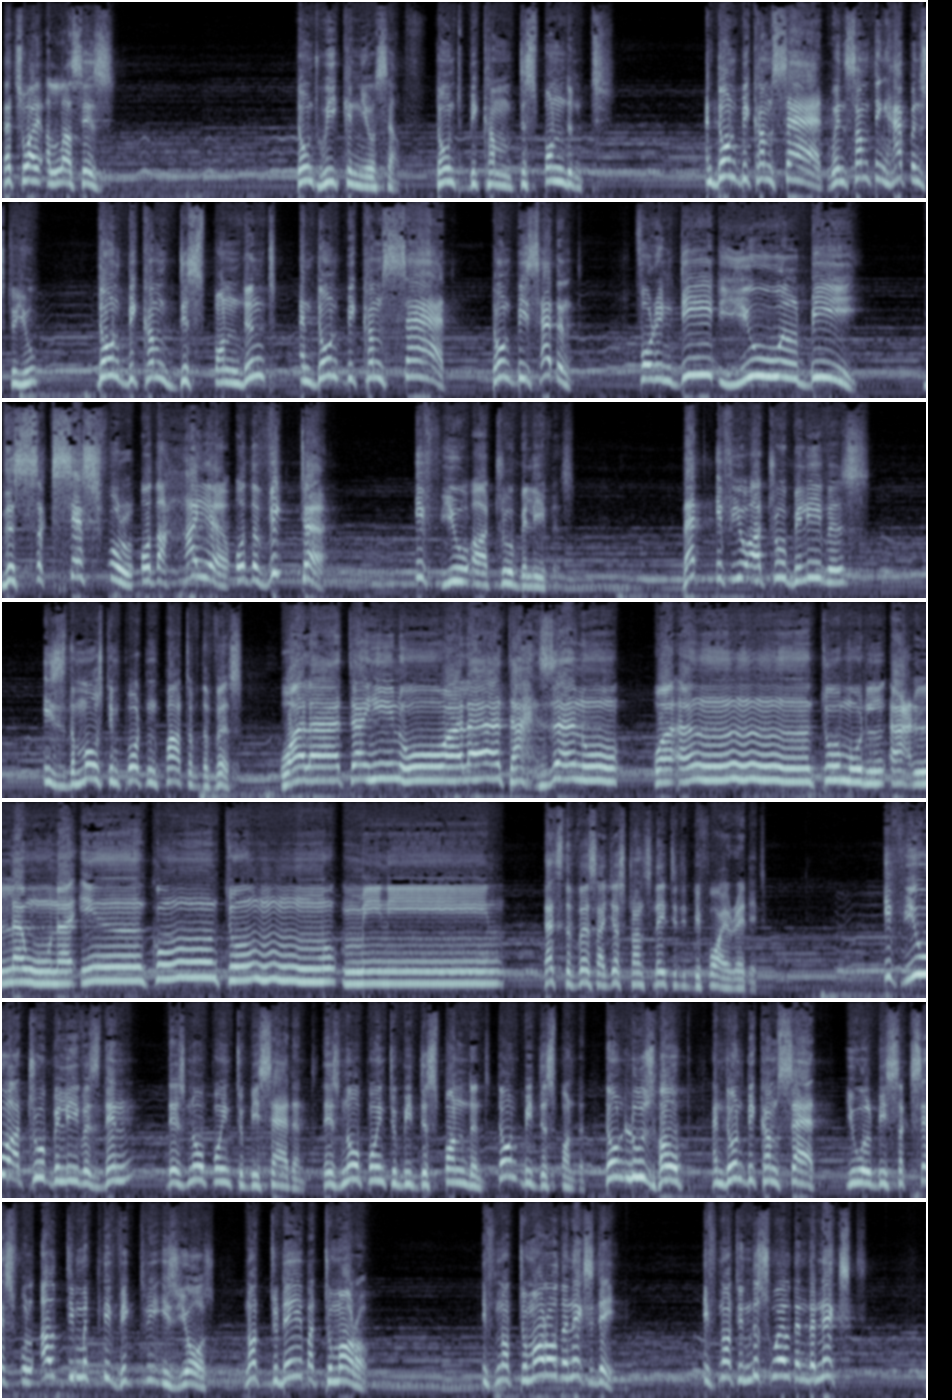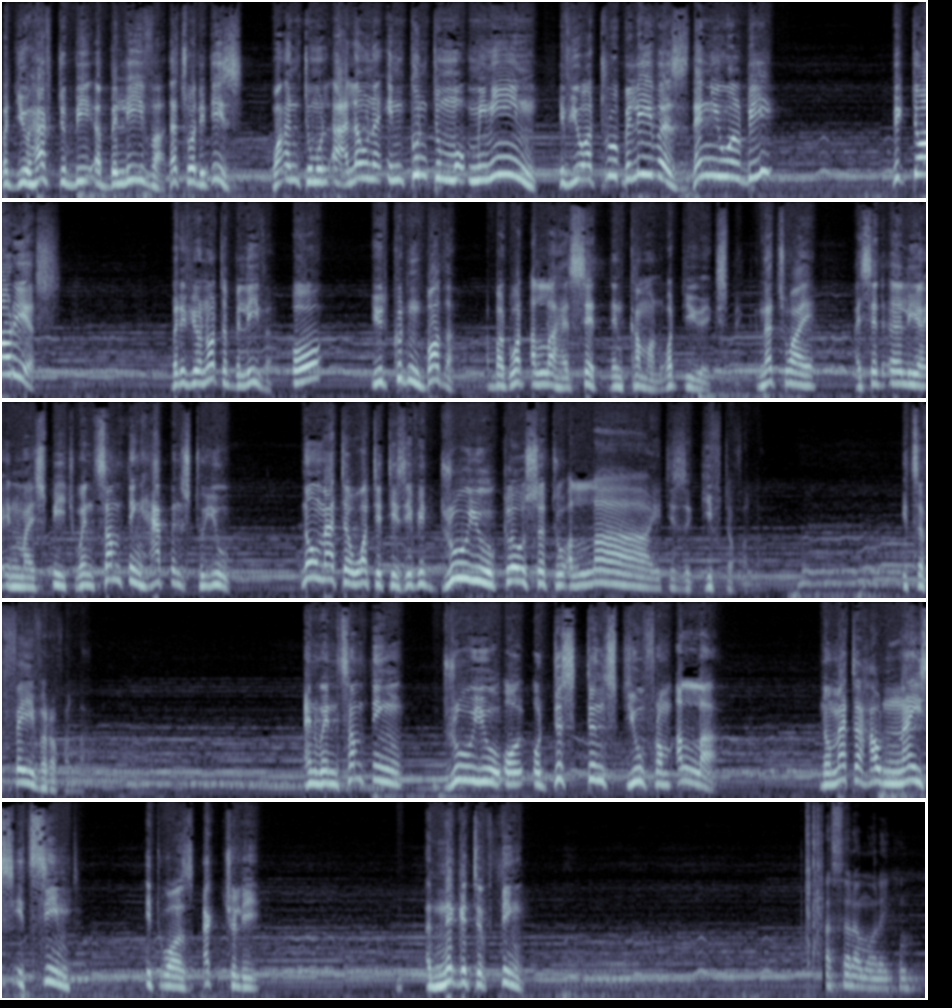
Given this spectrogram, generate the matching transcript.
That's why Allah says, don't weaken yourself. Don't become despondent. And don't become sad when something happens to you. Don't become despondent and don't become sad. Don't be saddened. For indeed you will be the successful or the higher or the victor if you are true believers. That if you are true believers is the most important part of the verse. ولا تهنوا ولا تحزنوا وأنتم الأعلون إن كنتم مؤمنين That's the verse I just translated it before I read it. If you are true believers, then there's no point to be saddened. There's no point to be despondent. Don't be despondent. Don't lose hope and don't become sad. You will be successful. Ultimately, victory is yours. Not today, but tomorrow. If not tomorrow, the next day. If not in this world, then the next. But you have to be a believer. That's what it is. وَأَنْتُمُ الْأَعْلَوْنَ إِن كُنْتُم مُؤْمِنِينَ If you are true believers, then you will be victorious. But if you're not a believer, or you couldn't bother about what Allah has said, then come on, what do you expect? And that's why I said earlier in my speech, when something happens to you, no matter what it is, if it drew you closer to Allah, it is a gift of Allah. It's a favor of Allah. And when something drew you or, or distanced you from Allah, no matter how nice it seemed, it was actually a negative thing. Assalamu alaikum.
